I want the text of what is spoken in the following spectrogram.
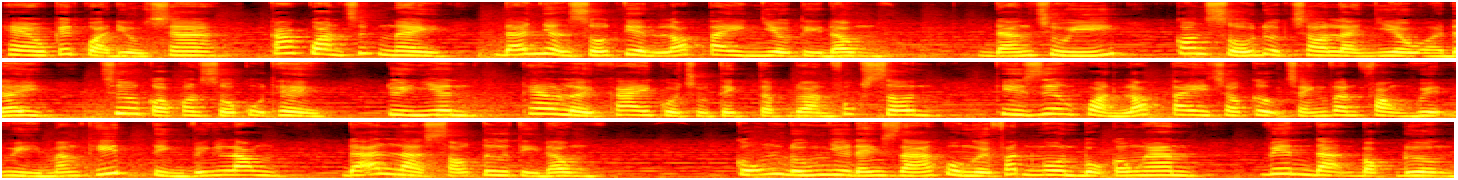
Theo kết quả điều tra, các quan chức này đã nhận số tiền lót tay nhiều tỷ đồng. Đáng chú ý, con số được cho là nhiều ở đây chưa có con số cụ thể. Tuy nhiên, theo lời khai của Chủ tịch Tập đoàn Phúc Sơn, thì riêng khoản lót tay cho cựu tránh văn phòng huyện ủy Mang Thít, tỉnh Vĩnh Long đã là 64 tỷ đồng. Cũng đúng như đánh giá của người phát ngôn Bộ Công an, viên đạn bọc đường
